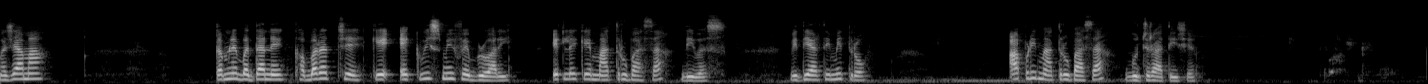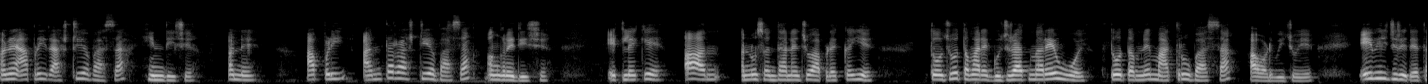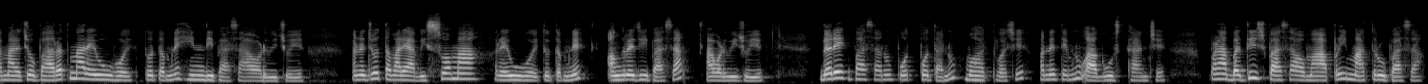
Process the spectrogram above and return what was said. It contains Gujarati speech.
મજામાં? તમને બધાને ખબર જ છે કે એકવીસમી ફેબ્રુઆરી એટલે કે માતૃભાષા દિવસ. વિદ્યાર્થી મિત્રો, આપણી માતૃભાષા ગુજરાતી છે અને આપણી રાષ્ટ્રીય ભાષા હિન્દી છે અને આપણી આંતરરાષ્ટ્રીય ભાષા અંગ્રેજી છે. એટલે કે આ અનુસંધાને જો આપણે કહીએ તો જો તમારે ગુજરાતમાં રહેવું હોય, તો તમને માતૃભાષા આવડવી જોઈએ. એવી જ રીતે તમારે જો ભારતમાં રહેવું હોય, તો તમને હિન્દી ભાષા આવડવી જોઈએ. અને જો તમારે આ વિશ્વમાં રહેવું હોય, તો તમને અંગ્રેજી ભાષા આવડવી જોઈએ. દરેક ભાષાનું પોતપોતાનું મહત્ત્વ છે અને તેમનું આગવું સ્થાન છે. પણ આ બધી જ ભાષાઓમાં આપણી માતૃભાષા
